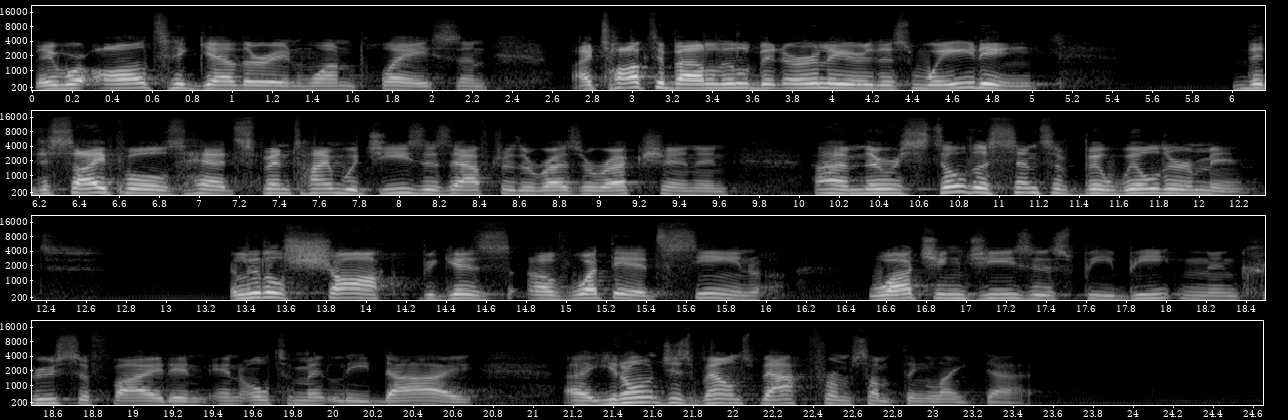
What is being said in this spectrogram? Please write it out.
They were all together in one place. And I talked about a little bit earlier this waiting. The disciples had spent time with Jesus after the resurrection, and um, there was still this sense of bewilderment, a little shock because of what they had seen watching Jesus be beaten and crucified and, and ultimately die. Uh, you don't just bounce back from something like that.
